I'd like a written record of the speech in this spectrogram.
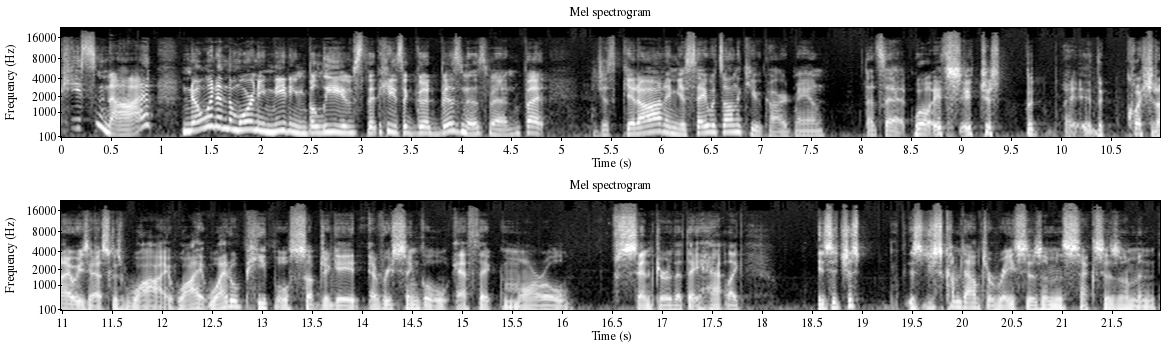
he's not. No one in the morning meeting believes that he's a good businessman. But you just get on and you say what's on the cue card, man. That's it. Well, it's it just. But uh, the question I always ask is why? Why? Why do people subjugate every single ethic, moral center that they have? Like, is it just? Is it just come down to racism and sexism and?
